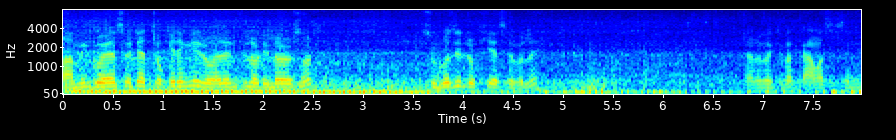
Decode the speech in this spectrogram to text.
আমি গৈ আছোঁ এতিয়া চকিডাঙি ৰয়েল এনফিল্ডৰ ডিলাৰৰ ওচৰত। শুভজিত ৰখি আছে বোলে। তেওঁলোকে কিবা কাম আছে চাগে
